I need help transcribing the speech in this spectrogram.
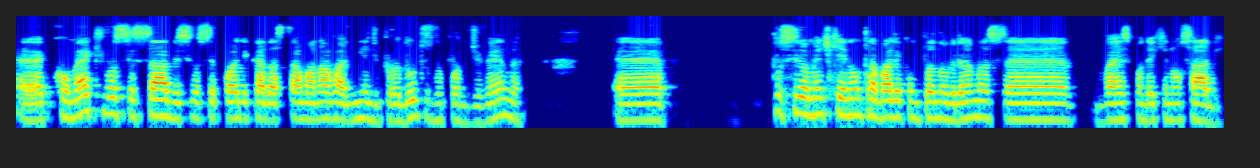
é, como é que você sabe se você pode cadastrar uma nova linha de produtos no ponto de venda? É, possivelmente quem não trabalha com planogramas é, vai responder que não sabe.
